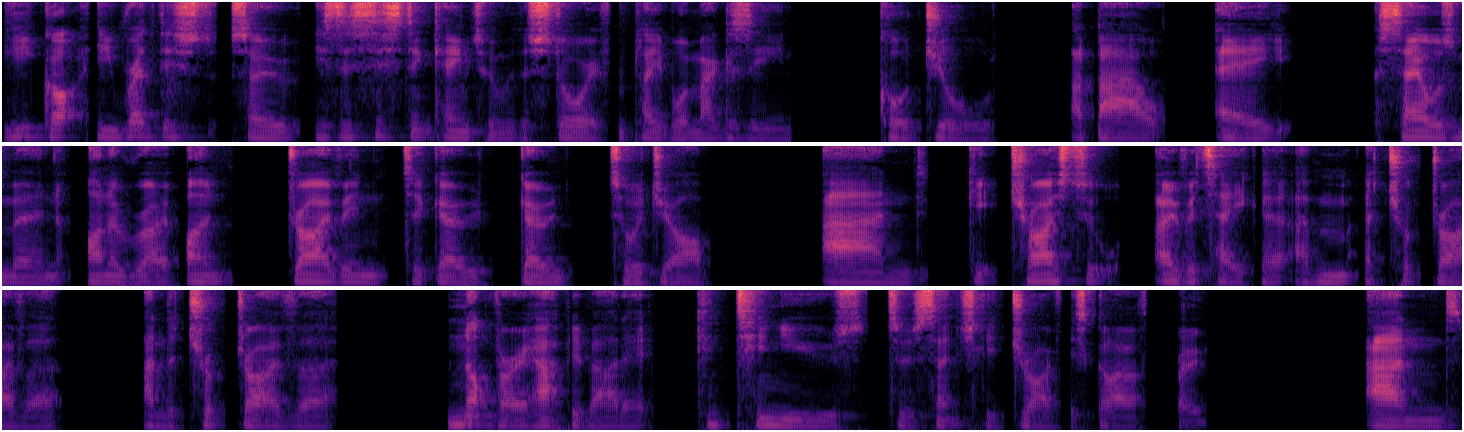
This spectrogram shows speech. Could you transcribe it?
he got he read this so his assistant came to him with a story from Playboy magazine called Duel about a salesman on a road on driving to go go to a job and get, tries to overtake a, a, a truck driver and the truck driver not very happy about it continues to essentially drive this guy off the road and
